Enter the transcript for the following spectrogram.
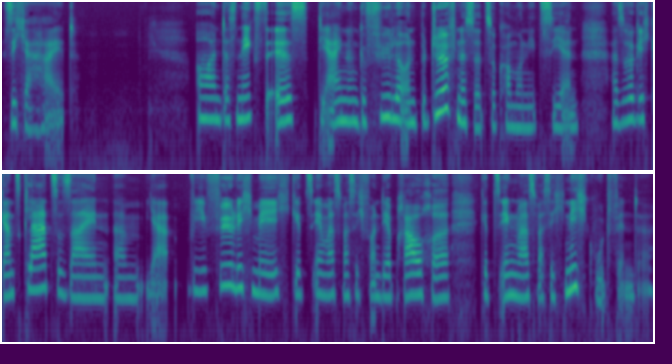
Sicherheit. Und das nächste ist, die eigenen Gefühle und Bedürfnisse zu kommunizieren. Also wirklich ganz klar zu sein, ähm, ja, wie fühle ich mich? Gibt es irgendwas, was ich von dir brauche? Gibt es irgendwas, was ich nicht gut finde?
